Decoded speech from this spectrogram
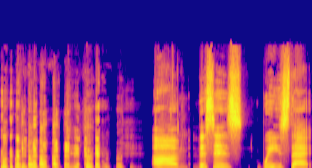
um, this is ways that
